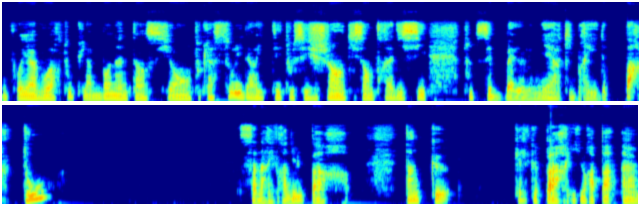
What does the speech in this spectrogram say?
Vous pourriez avoir toute la bonne intention, toute la solidarité, tous ces gens qui s'entraident ici, toutes ces belles lumières qui brillent de partout. Ça n'arrivera nulle part tant que quelque part il n'y aura pas un,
